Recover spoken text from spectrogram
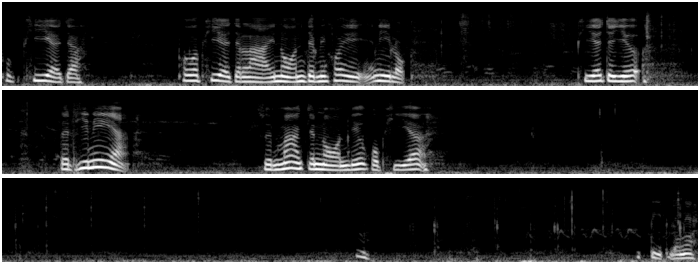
พวกเพี้ยจ้ะเพราะว่าเพี้ยจะหลายนอนจะไม่ค่อยนี่หรอก เพี้ยจะเยอะ แต่ที่นี่อะส่วนมากจะนอนเยอะกว่าเพี้ยปิดเลยเนี่ย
